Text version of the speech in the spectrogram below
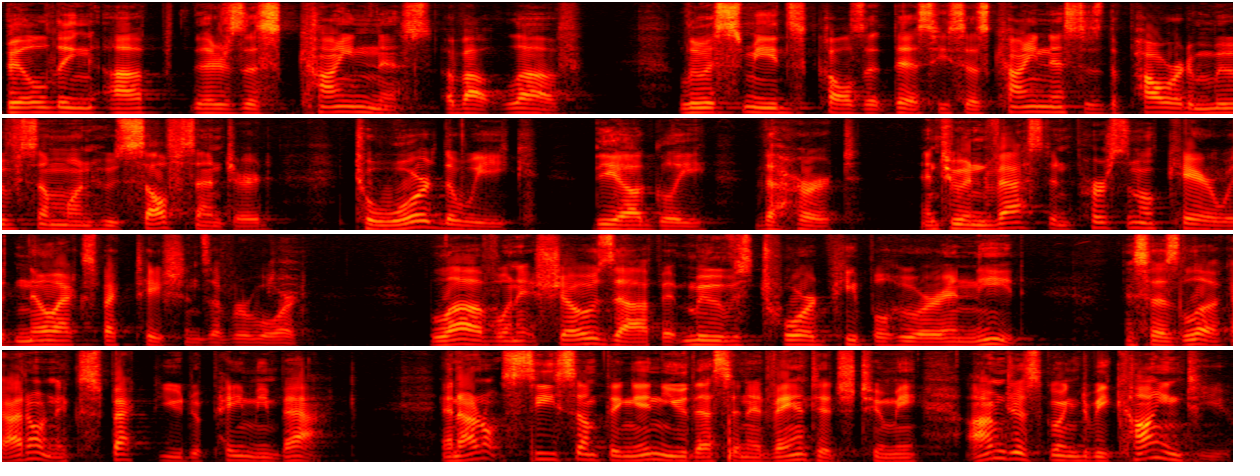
building up. There's this kindness about love. Lewis Smedes calls it this. He says, Kindness is the power to move someone who's self centered toward the weak, the ugly, the hurt, and to invest in personal care with no expectations of reward. Love, when it shows up, it moves toward people who are in need. It says, Look, I don't expect you to pay me back. And I don't see something in you that's an advantage to me. I'm just going to be kind to you.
